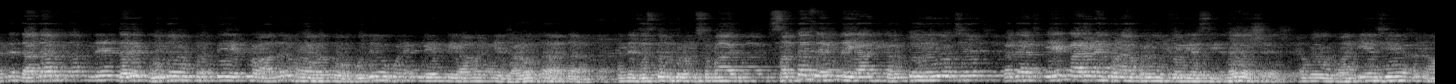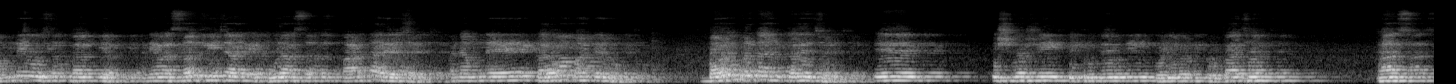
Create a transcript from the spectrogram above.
અને દાદાને દરેક ભૂદેવ પ્રત્યે એટલો આદર ભાવ હતો. ભૂદેવ પણ એટલી એટલી અમાન્ય જાળવતા હતા. અને જસદનપુરમ સમાજ સતત એમને યાદ કરતો રહ્યો છે. કદાચ એ કારણે પણ આ પ્રયોગ ચોર્યાસી થયો છે. અમે એવું માનીએ છીએ અને અમને એવું સદભાગ્ય અને એવા સદ વિચાર એ પૂરા સતત પાડતા રહે છે. અને અમને કરવા માટેનું બળ પ્રદાન કરે છે. એ ઈશ્વરની, પિતૃદેવની, વડીલોની કૃપા છે. ખાસ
